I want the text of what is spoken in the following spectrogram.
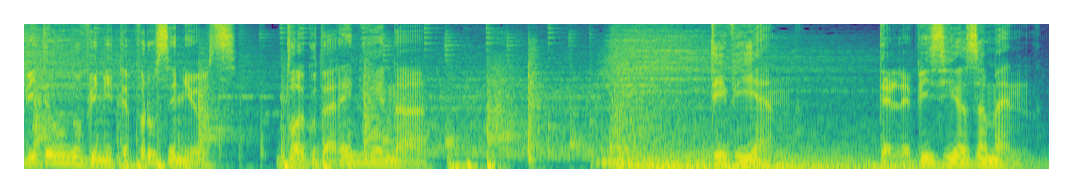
Видео новините в Русе Нюс. Благодарение на TVN. Телевизия за мен.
